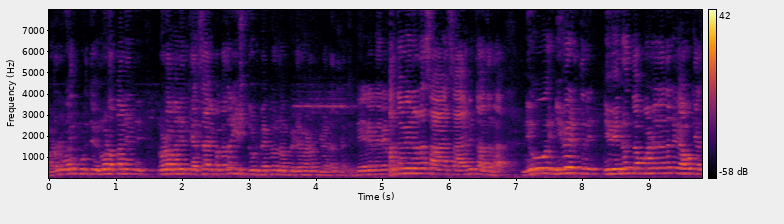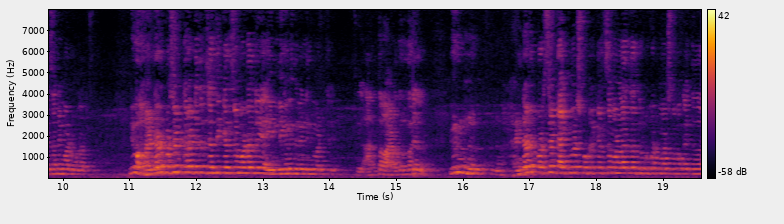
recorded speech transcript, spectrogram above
ಬಡವ್ರು ಹೋಗಿ ಕೊಡ್ತೀವಿ. ನೋಡಪ್ಪ ನಿನ್ ನೋಡಪ್ಪ ನಿನ್ ಕೆಲಸ ಆಗ್ಬೇಕಾದ್ರೆ ಇಷ್ಟು ದುಡ್ಡು ಬೇಕು ನಮ್ಮ ಪಿಡಿಯೋ ಮೇಡಮ್ ಕೇಳೋದು ಬೇರೆ ಬೇರೆ ಅಂತವೇನಾರ ಸಾಬಿತ್ ಆದ್ರ ನೀವು ನೀವೇ ಇರ್ತೀರಿ. ನೀವೇನೋ ತಪ್ಪು ಮಾಡಿಲ್ಲ ಅಂದ್ರೆ ನೀವು ಯಾವ ಕೆಲಸನೇ ಮಾಡ್ಬಿಡ. ನೀವು ಹಂಡ್ರೆಡ್ ಪರ್ಸೆಂಟ್ ಕರೆಕ್ಟ್ ಇದ್ರೆ ಜಲ್ದಿ ಕೆಲಸ ಮಾಡಲ್ರಿ. ಇಲ್ಲಿಗೆ ಇದ್ರೆ ಏನ್ ಮಾಡ್ತೀರಿ? ಅಂತ ಹಣದ ಇವ್ರು ಹಂಡ್ರೆಡ್ ಪರ್ಸೆಂಟ್ ಡಾಕ್ಯುಮೆಂಟ್ಸ್ ಕೊಟ್ಟರೆ ಕೆಲಸ ಮಾಡಲ್ಲ ದುಡ್ಡು ಕೊಟ್ಟು ಮಾಡಿಸ್ಕೋಬೇಕಾಯ್ತದ?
